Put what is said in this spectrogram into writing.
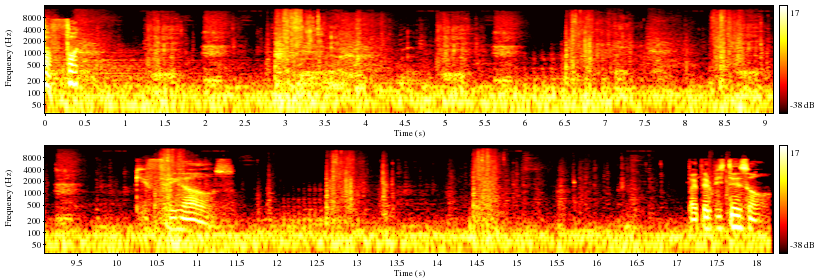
What the fuck? Piper, ¿viste eso?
